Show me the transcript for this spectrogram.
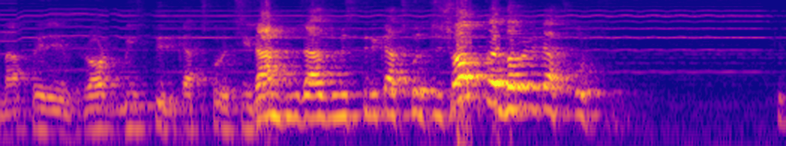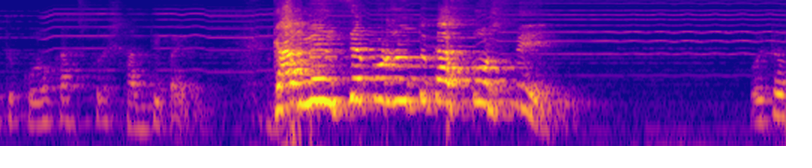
না পেরে রড মিস্ত্রির কাজ করেছি, রাজ, রাজমিস্ত্রির কাজ করেছি, সব ধরনের কাজ করছি। কিন্তু কোনো কাজ করে শান্তি পাইনি। গার্মেন্টসে পর্যন্ত কাজ করছি। ওইটাও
